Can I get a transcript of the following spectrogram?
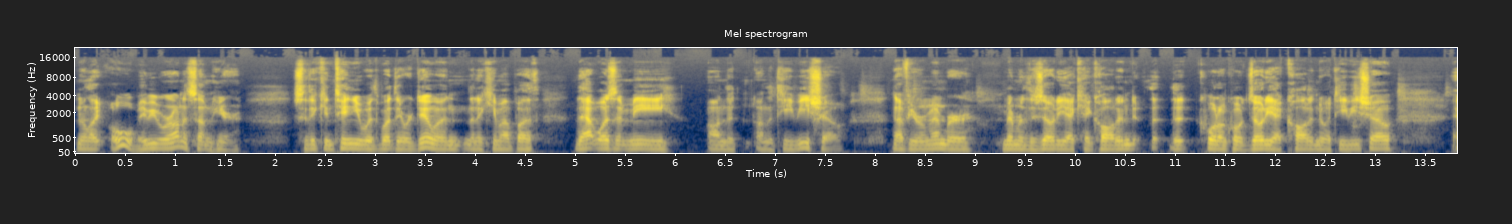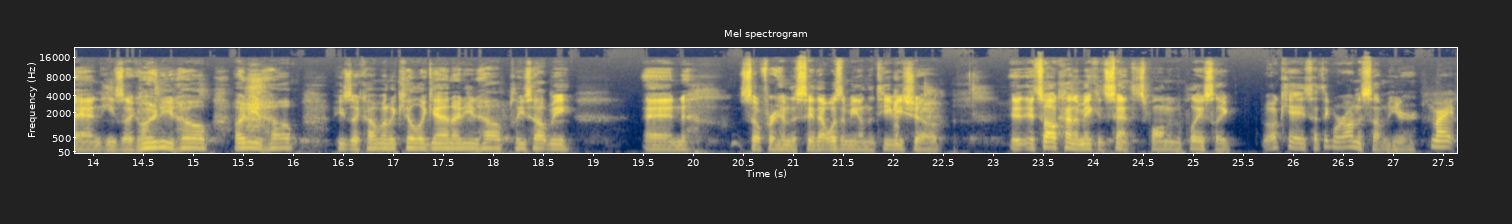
And they're like, oh, maybe we're onto something here. So they continue with what they were doing. Then they came up with that wasn't me on the on the TV show. Now, if you remember, remember the Zodiac had called into the, the quote unquote Zodiac called into a TV show, and he's like, I need help, I need help. He's like, I'm gonna kill again. I need help. Please help me. And so for him to say that wasn't me on the TV show, it, it's all kind of making sense. It's falling into place. Like, okay, so I think we're onto something here. right.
